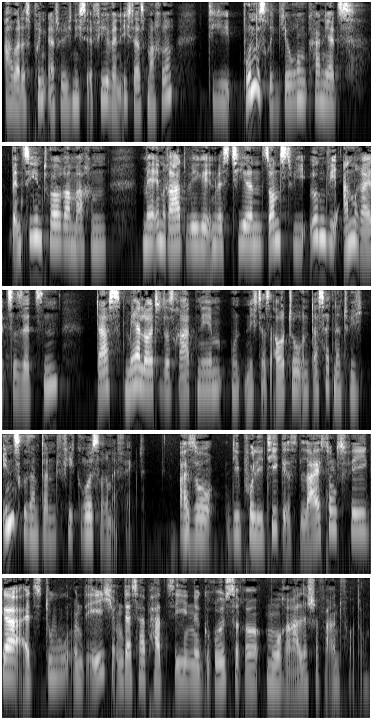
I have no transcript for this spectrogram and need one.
aber das bringt natürlich nicht sehr viel, wenn ich das mache. Die Bundesregierung kann jetzt Benzin teurer machen, mehr in Radwege investieren, sonst wie irgendwie Anreize setzen, dass mehr Leute das Rad nehmen und nicht das Auto. Und das hat natürlich insgesamt dann einen viel größeren Effekt. Also die Politik ist leistungsfähiger als du und ich und deshalb hat sie eine größere moralische Verantwortung.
